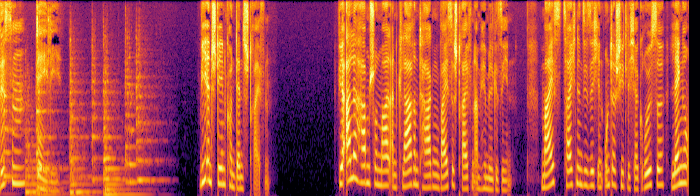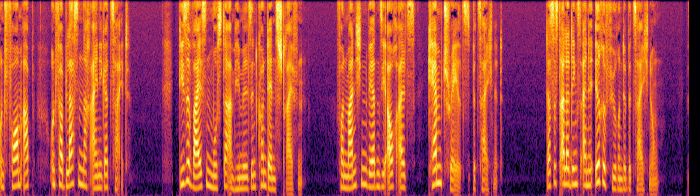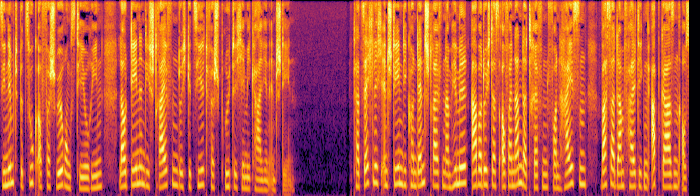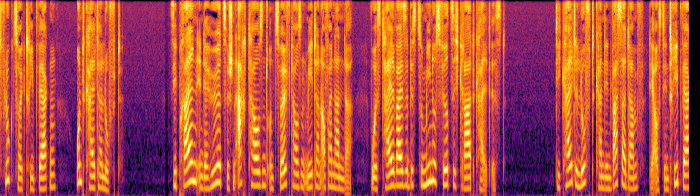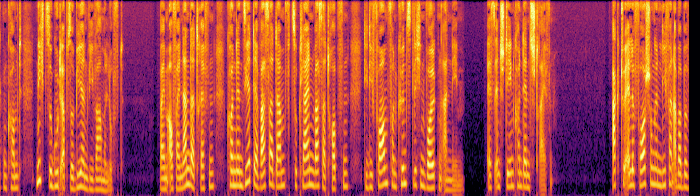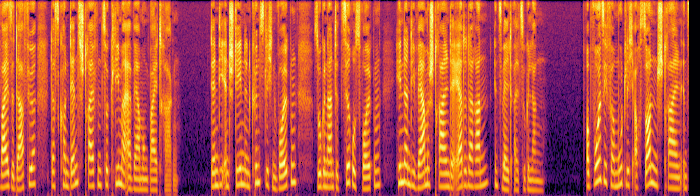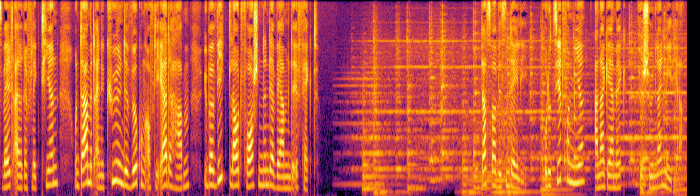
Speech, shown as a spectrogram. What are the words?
Wissen Daily. Wie entstehen Kondensstreifen? Wir alle haben schon mal an klaren Tagen weiße Streifen am Himmel gesehen. Meist zeichnen sie sich in unterschiedlicher Größe, Länge und Form ab und verblassen nach einiger Zeit. Diese weißen Muster am Himmel sind Kondensstreifen. Von manchen werden sie auch als Chemtrails bezeichnet. Das ist allerdings eine irreführende Bezeichnung. Sie nimmt Bezug auf Verschwörungstheorien, laut denen die Streifen durch gezielt versprühte Chemikalien entstehen. Tatsächlich entstehen die Kondensstreifen am Himmel aber durch das Aufeinandertreffen von heißen, wasserdampfhaltigen Abgasen aus Flugzeugtriebwerken und kalter Luft. Sie prallen in der Höhe zwischen 8000 und 12.000 Metern aufeinander, wo es teilweise bis zu minus 40 Grad kalt ist. Die kalte Luft kann den Wasserdampf, der aus den Triebwerken kommt, nicht so gut absorbieren wie warme Luft. Beim Aufeinandertreffen kondensiert der Wasserdampf zu kleinen Wassertropfen, die die Form von künstlichen Wolken annehmen. Es entstehen Kondensstreifen. Aktuelle Forschungen liefern aber Beweise dafür, dass Kondensstreifen zur Klimaerwärmung beitragen. Denn die entstehenden künstlichen Wolken, sogenannte Cirruswolken, hindern die Wärmestrahlen der Erde daran, ins Weltall zu gelangen. Obwohl sie vermutlich auch Sonnenstrahlen ins Weltall reflektieren und damit eine kühlende Wirkung auf die Erde haben, überwiegt laut Forschenden der wärmende Effekt. Das war Wissen Daily, produziert von mir, Anna Germeck, für Schönlein Media.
